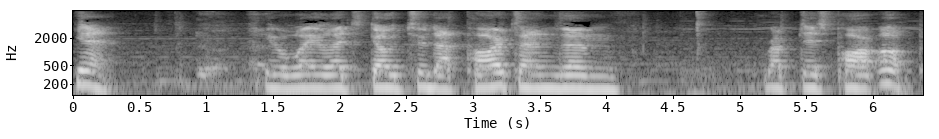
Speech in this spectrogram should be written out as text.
Yeah. Either way, let's go to that part and um, wrap this part up.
